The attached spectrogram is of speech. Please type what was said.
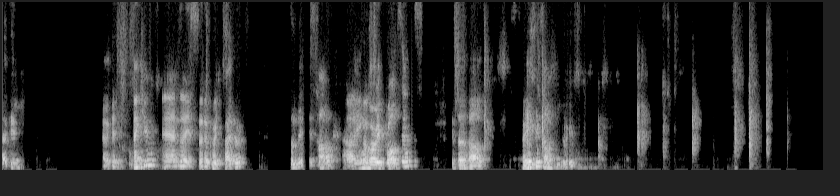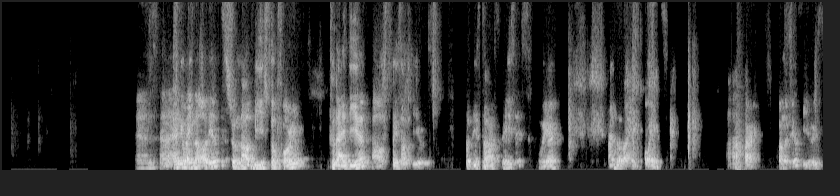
Okay. Okay, thank you. And uh, it's a great pleasure. So this talk, uh, in a very broad sense, is about basis of theories. And uh, anyone in the audience should not be so foreign to the idea of space of theories. So these are spaces where underlying points are from the field theories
